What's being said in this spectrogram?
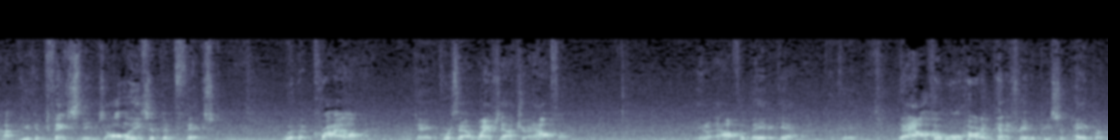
I, you can fix these. All of these have been fixed with a Krylon. Okay, of course that wipes out your alpha. You know, alpha, beta, gamma. Okay, the alpha won't hardly penetrate a piece of paper.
